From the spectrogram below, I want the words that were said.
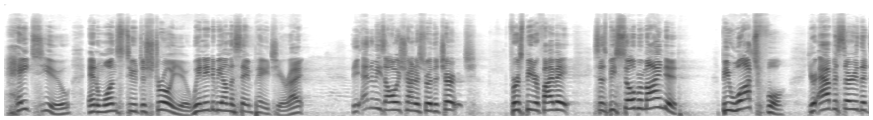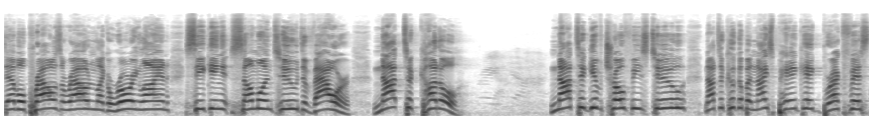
hates you and wants to destroy you. We need to be on the same page here, right? The enemy's always trying to destroy the church. 1 Peter 5 8 says, Be sober minded, be watchful. Your adversary, the devil, prowls around like a roaring lion, seeking someone to devour, not to cuddle, not to give trophies to, not to cook up a nice pancake breakfast.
